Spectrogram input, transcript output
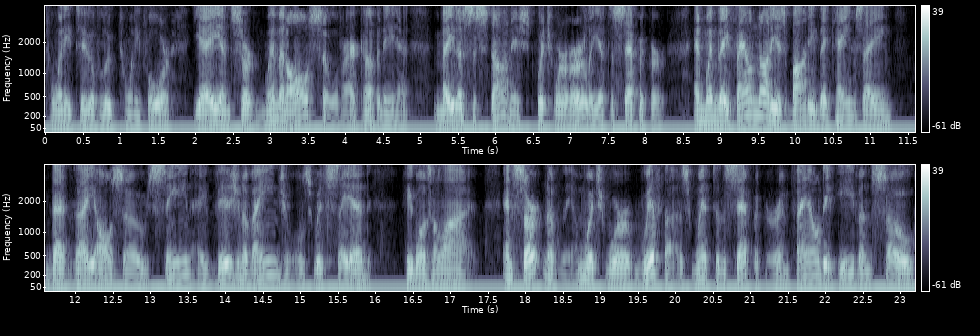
22 of Luke 24, yea, and certain women also of our company had made us astonished, which were early at the sepulchre. And when they found not his body, they came saying that they also seen a vision of angels, which said he was alive. And certain of them which were with us went to the sepulchre and found it even so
